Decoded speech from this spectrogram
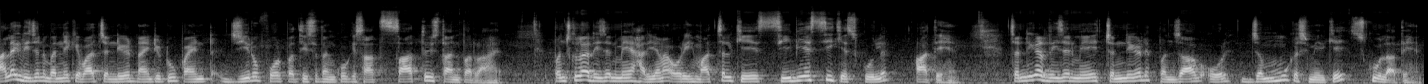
अलग रीजन बनने के बाद चंडीगढ़ 92.04 प्रतिशत अंकों के साथ सातवें स्थान पर रहा है। पंचकुला रीजन में हरियाणा और हिमाचल के सीबीएसई के स्कूल आते हैं। चंडीगढ़ रीजन में चंडीगढ़, पंजाब और जम्मू कश्मीर के स्कूल आते हैं।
